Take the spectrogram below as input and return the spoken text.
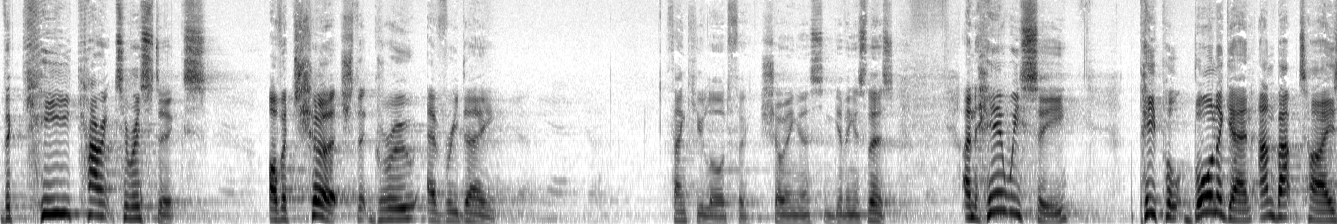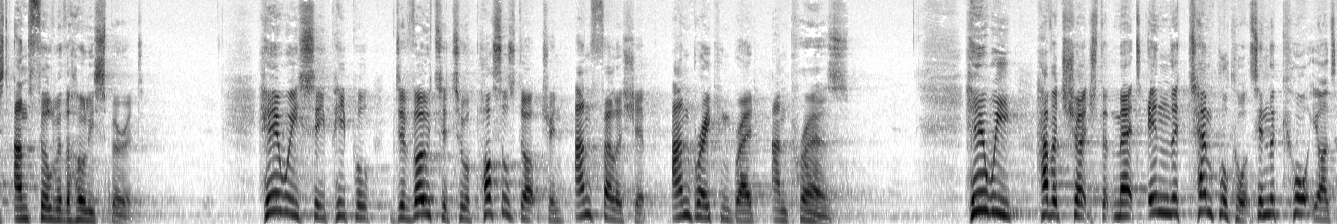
the key characteristics of a church that grew every day. Thank you, Lord, for showing us and giving us this. And here we see people born again and baptized and filled with the Holy Spirit. Here we see people devoted to apostles' doctrine and fellowship and breaking bread and prayers. Here we have a church that met in the temple courts, in the courtyards,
